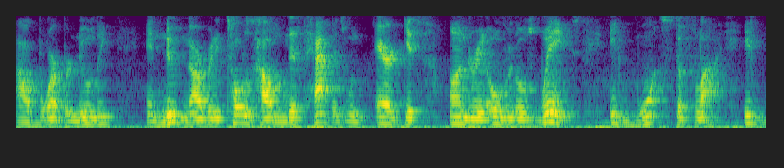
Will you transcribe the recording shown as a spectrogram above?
Our boy Bernoulli and Newton already told us how lift happens when air gets under and over those wings. It wants to fly. It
